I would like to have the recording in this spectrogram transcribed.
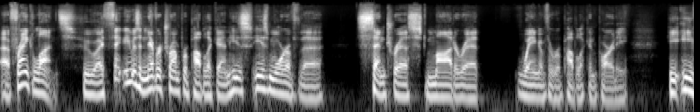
uh, Frank Luntz, who I think he was a never Trump Republican. He's, he's more of the centrist, moderate wing of the Republican Party. He, he,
